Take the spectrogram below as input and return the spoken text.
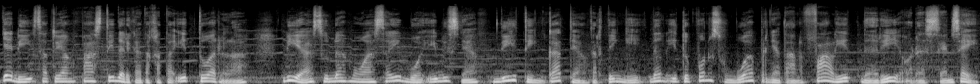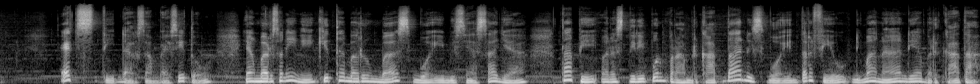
Jadi satu yang pasti dari kata-kata itu adalah dia sudah menguasai buah iblisnya di tingkat yang tertinggi dan itu pun sebuah pernyataan valid dari Oda Sensei. Eits, tidak sampai situ. Yang barusan ini kita baru membahas buah iblisnya saja, tapi pada sendiri pun pernah berkata di sebuah interview di mana dia berkata,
